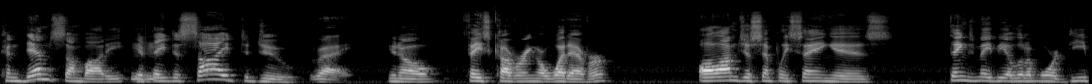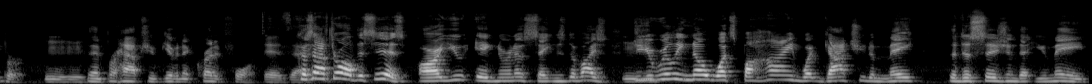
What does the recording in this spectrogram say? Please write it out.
condemn somebody mm-hmm. if they decide to do right, you know, face covering or whatever. All I'm just simply saying is things may be a little more deeper mm-hmm. than perhaps you've given it credit for. Because exactly. after all, this is are you ignorant of Satan's devices? Mm-hmm. Do you mm-hmm. really know what's behind what got you to make the decision that you made?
